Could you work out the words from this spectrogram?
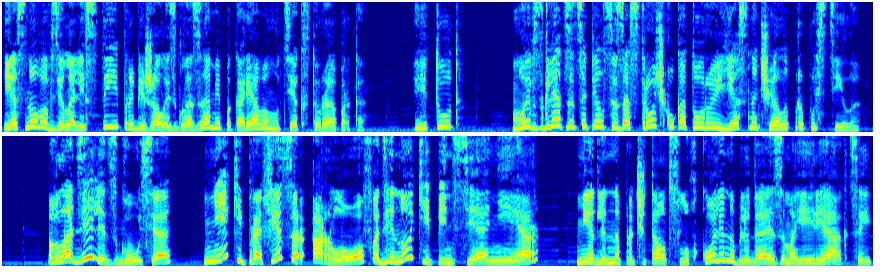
Я снова взяла листы и пробежалась глазами по корявому тексту рапорта. И тут мой взгляд зацепился за строчку, которую я сначала пропустила. «Владелец гуся, некий профессор Орлов, одинокий пенсионер», медленно прочитал вслух Коля, наблюдая за моей реакцией.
